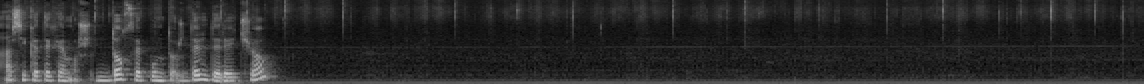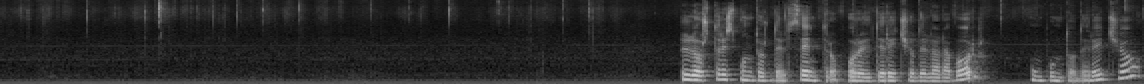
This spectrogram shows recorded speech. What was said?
Así que tejemos 12 puntos del derecho. Los tres puntos del centro por el derecho de la labor, un punto derecho,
